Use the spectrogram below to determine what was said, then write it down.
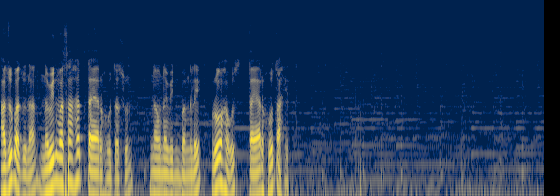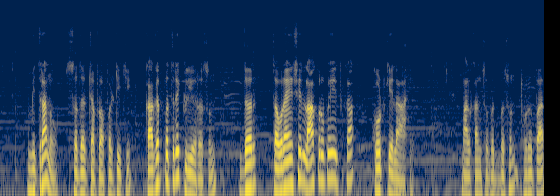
आजूबाजूला नवीन वसाहत तयार होत असून नवनवीन बंगले रो हाऊस तयार होत आहेत. मित्रांनो सदरच्या प्रॉपर्टीची कागदपत्रे क्लिअर असून दर चौऱ्याऐंशी लाख रुपये इतका कोट केला आहे. मालकांसोबत बसून थोडंफार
